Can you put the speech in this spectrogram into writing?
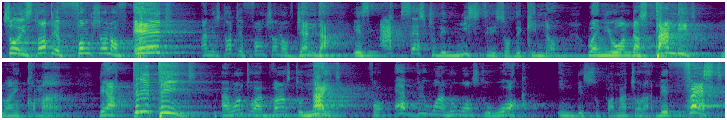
So it's not a function of age and it's not a function of gender. It's access to the mysteries of the kingdom. When you understand it, you are in command. There are three things I want to advance tonight for everyone who wants to walk in the supernatural. The first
